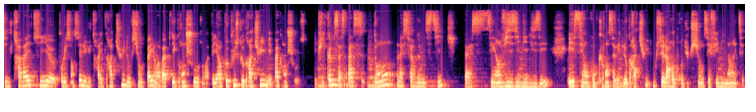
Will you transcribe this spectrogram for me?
du travail qui, euh, pour l'essentiel, est du travail gratuit, donc si on paye, on va pas payer grand-chose, on va payer un peu plus que gratuit, mais pas grand-chose. Et puis comme ça se passe dans la sphère domestique, bah, c'est invisibilisé et c'est en concurrence avec le gratuit. Donc c'est la reproduction, c'est féminin, etc.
